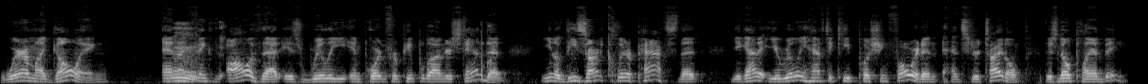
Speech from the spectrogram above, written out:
where am I going? And mm. I think all of that is really important for people to understand that you know these aren't clear paths that you got it. You really have to keep pushing forward, and hence your title. There's no plan B.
